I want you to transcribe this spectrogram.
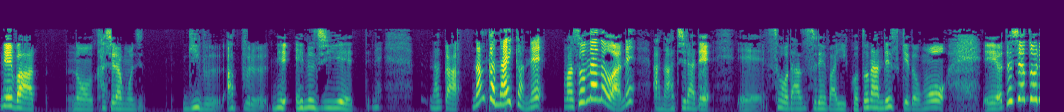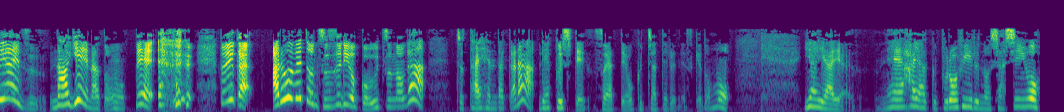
ネバーの頭文字、ギブ、アップル、ね、NGA ってね。なんか、なんかないかね。まあ、そんなのはね、あの、あちらで、えー相談すればいいことなんですけども、えー私はとりあえず、長えなと思って、というか、アルファベットの綴りをこう打つのが、ちょっと大変だから、略してそうやって送っちゃってるんですけども、いやいやいや、ね、早くプロフィールの写真を、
